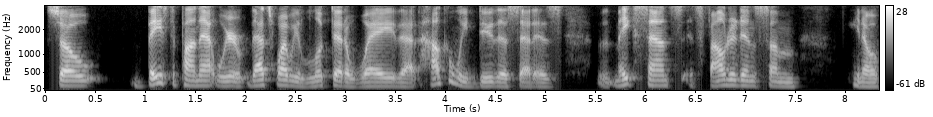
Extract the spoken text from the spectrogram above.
So based upon that, we're that's why we looked at a way that how can we do this that is makes sense. It's founded in some you know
